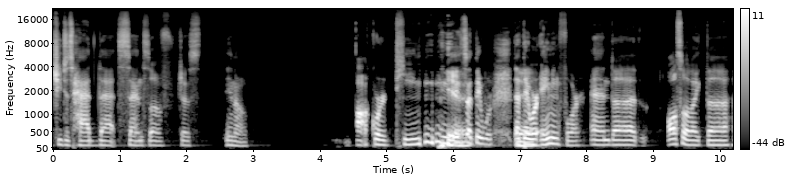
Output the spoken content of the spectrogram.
she just had that sense of just you know awkward teen Yeah. that they were that Yeah. they were aiming for, and uh, also like the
